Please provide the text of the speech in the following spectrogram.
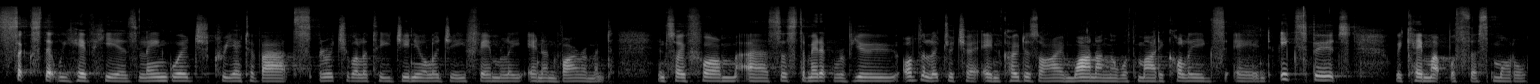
six that we have here is language, creative arts, spirituality, genealogy, family and environment. And so from a systematic review of the literature and co-design wānanga with Māori colleagues and experts, we came up with this model.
